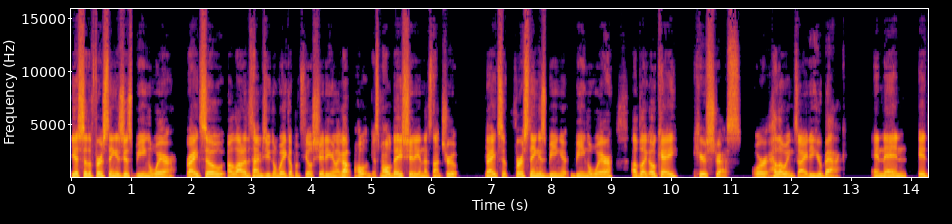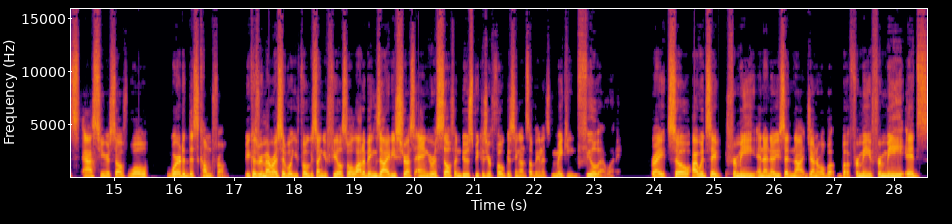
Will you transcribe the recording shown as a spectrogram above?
Yeah, so the first thing is just being aware, right? So a lot of the times you can wake up and feel shitty. And you're like, oh, whole, guess my whole day's shitty, and that's not true, yeah. right? So first thing is being being aware of like, okay, here's stress, or hello anxiety, you're back, and then it's asking yourself, well, where did this come from? Because remember, I said what you focus on, you feel. So a lot of anxiety, stress, anger is self induced because you're focusing on something that's making you feel that way right? So I would say for me, and I know you said not general, but but for me, for me, it's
